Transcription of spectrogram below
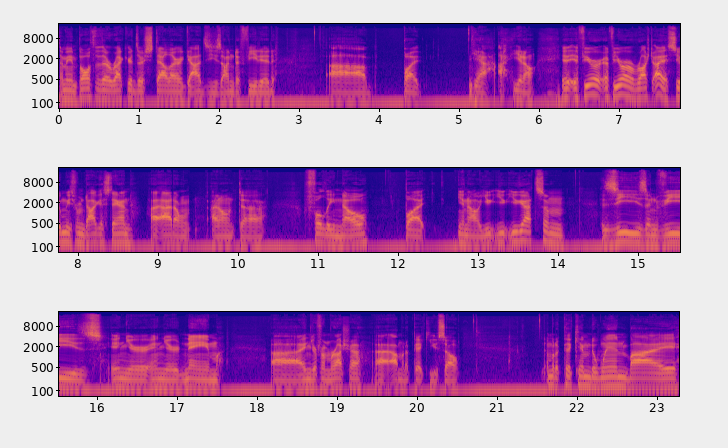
I mean, both of their records are stellar. Gadzhi's undefeated. Uh, but yeah, you know, if you're if you're a Russian, I assume he's from Dagestan. I, I don't I don't uh, fully know but you know, you, you, you got some Z's and V's in your in your name, uh, and you're from Russia. I'm gonna pick you. So I'm gonna pick him to win by.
